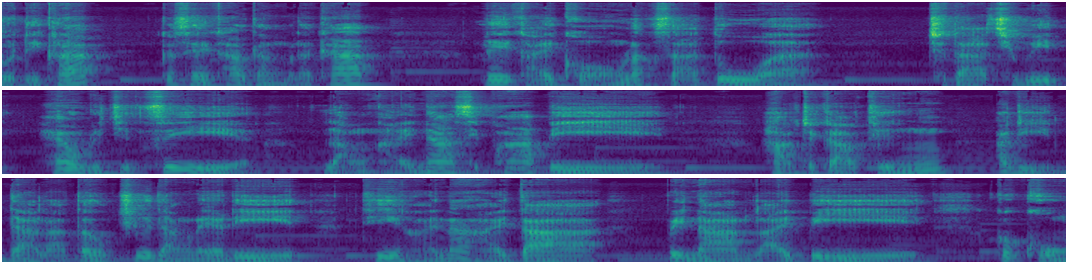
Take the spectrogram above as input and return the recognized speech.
วัสดีครับกระแสข่าวดังมาแล้วครับ เลขขายของรักษาตัวชะตาชีวิตแฮลริจินซี่หลังหายหน้า 15 ปี หากจะกล่าวถึงอดีตดาราตลกชื่อดังในอดีต ที่หายหน้าหายตาไปนานหลายปี ก็คง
